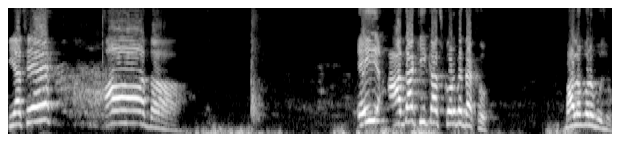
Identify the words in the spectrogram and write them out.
কি আছে? আদা। এই আদা কি কাজ করবে দেখো। ভালো করে বুঝো।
